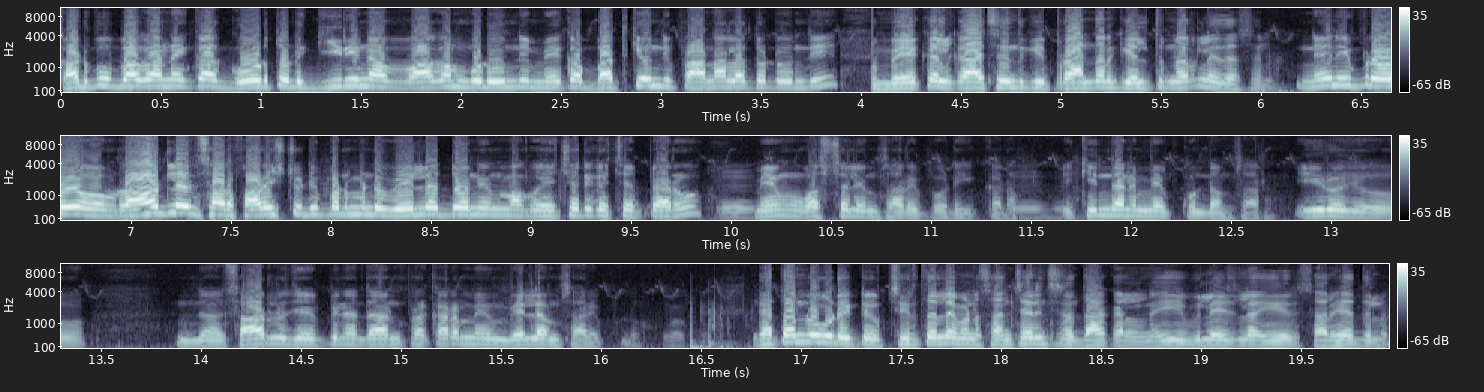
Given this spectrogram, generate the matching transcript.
కడుపు భాగానిక గోడుతోటి గీరిన భాగం కూడా ఉంది. మేక బతికి ఉంది ప్రాణాలతో ఉంది. మేకలు కాసేందుకు ఈ ప్రాంతానికి వెళ్తున్నారు లేదా అసలు? నేను ఇప్పుడు రావట్లేదు సార్ ఫారెస్ట్ డిపార్ట్మెంట్ వెళ్ళొద్దు అని మాకు హెచ్చరిక చెప్పారు. మేము వస్తలేం సార్ ఇప్పుడు ఇక్కడ. ఈ కిందనే మేపుకుంటాం సార్. ఈరోజు సార్లు చెప్పిన దాని ప్రకారం మేము వెళ్ళాం సార్ ఇప్పుడు. గతంలో కూడా ఇటు చిరుతలు ఏమైనా సంచరించిన దాఖలు ఈ విలేజ్లో ఈ సరిహద్దులో?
